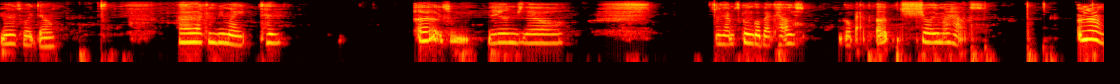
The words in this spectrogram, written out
Let's write down. Uh, that can be my 10. Uh, some names there. Okay, I'm just gonna go back house. Go back up. Show you my house. Oh no!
